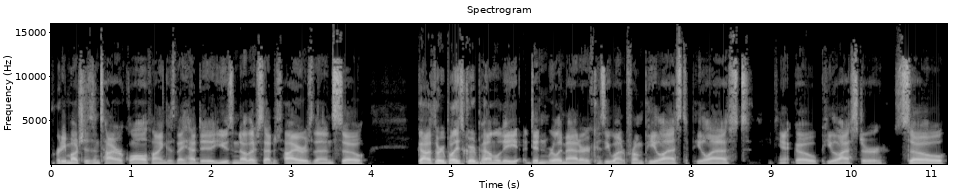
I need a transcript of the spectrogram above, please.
pretty much his entire qualifying because they had to use another set of tires then. So got a three place grid penalty. It didn't really matter because he went from P last to P last. He can't go P laster. So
